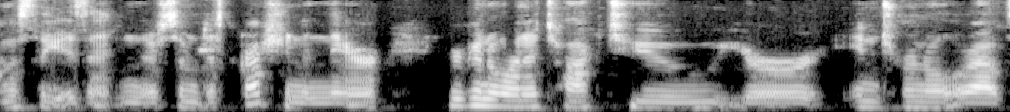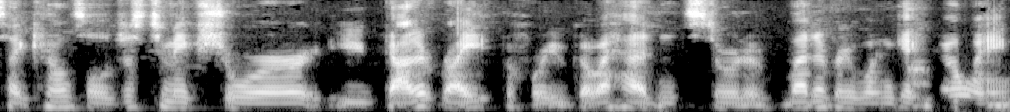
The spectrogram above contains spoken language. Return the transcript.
honestly isn't, and there's some discretion in there, you're going to want to talk to your internal or outside counsel just to make sure you got it right before you go ahead and sort of let everyone get going.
